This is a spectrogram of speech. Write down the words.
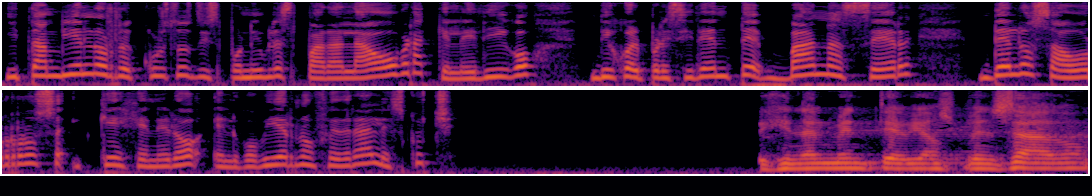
y también los recursos disponibles para la obra que le digo, dijo el presidente, van a ser de los ahorros que generó el gobierno federal. Escuche. Originalmente habíamos pensado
